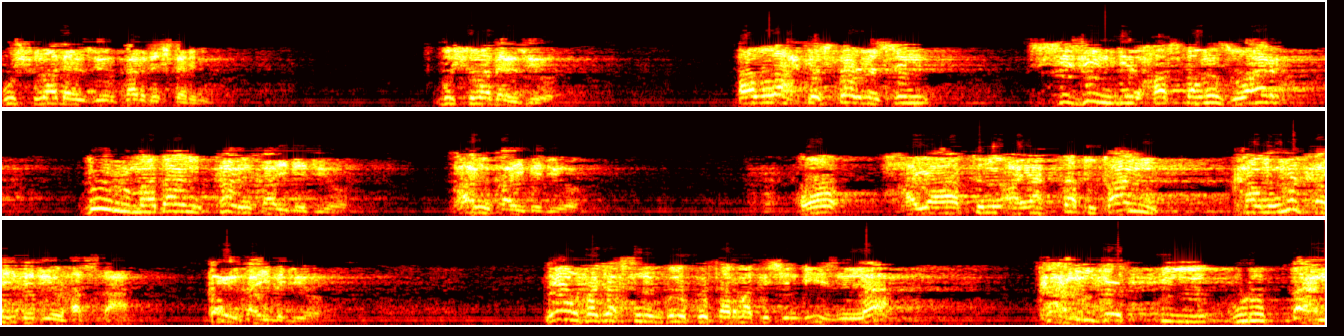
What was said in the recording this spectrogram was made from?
Bu şuna benziyor kardeşlerim. Bu şuna benziyor. Allah göstermesin sizin bir hastanız var, durmadan kan kaybediyor. Kan kaybediyor. O hayatını ayakta tutan kanını kaybediyor hasta. Kan kaybediyor. Ne yapacaksınız bunu kurtarmak için biiznillah? Kaybettiği gruptan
